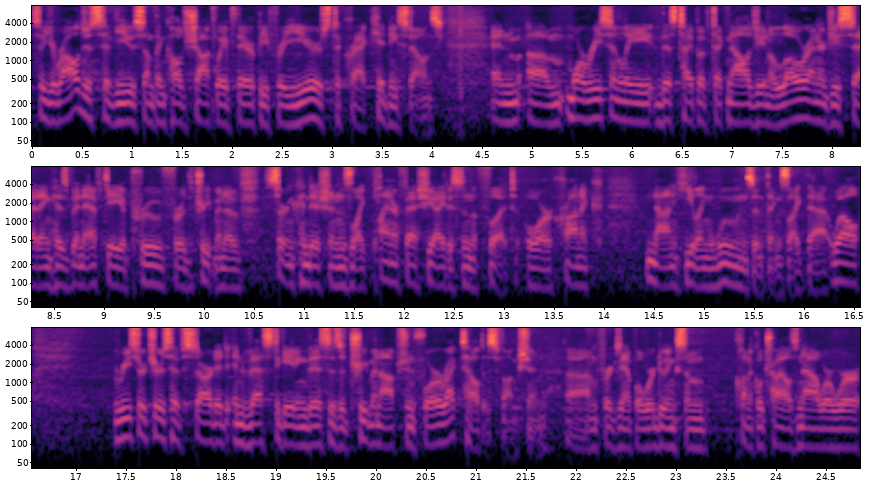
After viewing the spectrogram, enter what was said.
so urologists have used something called shockwave therapy for years to crack kidney stones. And um, more recently, this type of technology in a lower energy setting has been FDA approved for the treatment of certain conditions like plantar fasciitis in the foot or chronic non-healing wounds and things like that. Well, researchers have started investigating this as a treatment option for erectile dysfunction. Um, for example, we're doing some clinical trials now where we're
